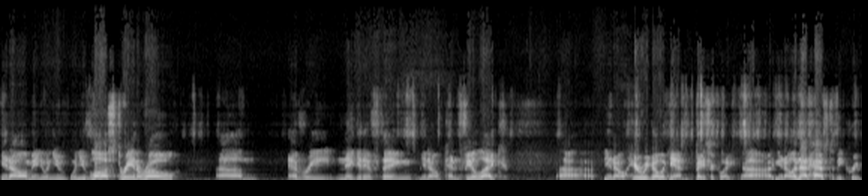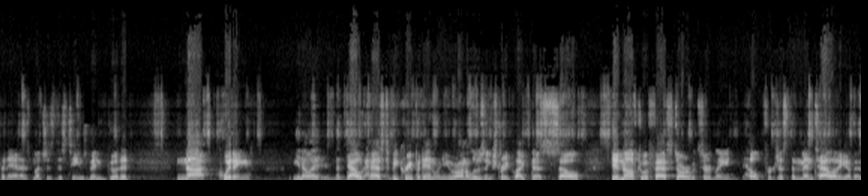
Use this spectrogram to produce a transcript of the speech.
You know, I mean, when you when you've lost three in a row, um, every negative thing you know can feel like uh, you know, here we go again, basically. Uh, you know, and that has to be creeping in as much as this team's been good at not quitting. You know, it, the doubt has to be creeping in when you're on a losing streak like this. So getting off to a fast start would certainly help for just the mentality of it.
